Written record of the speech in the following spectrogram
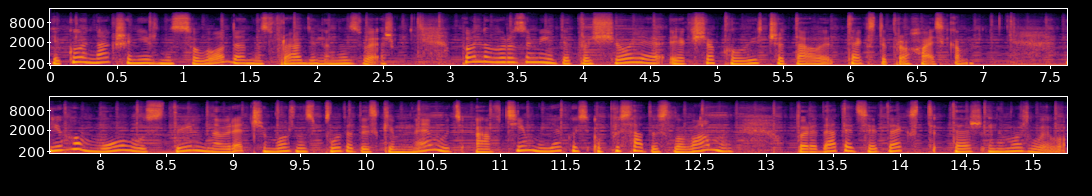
яку інакше ніж насолода насправді не назвеш. Певно, ви розумієте, про що я, якщо колись читали тексти про Хаська. Його мову, стиль навряд чи можна сплутати з ким-небудь, а втім, якось описати словами, передати цей текст теж неможливо.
